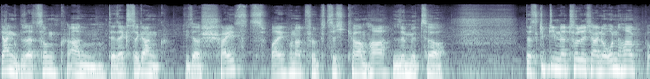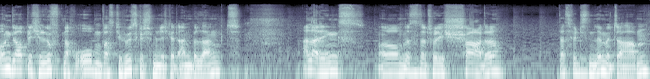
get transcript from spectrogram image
Gangbesetzung an. Der sechste Gang. Dieser scheiß 250 km/h Limiter. Das gibt ihm natürlich eine unglaubliche Luft nach oben, was die Höchstgeschwindigkeit anbelangt. Allerdings ähm, ist es natürlich schade, dass wir diesen Limiter haben.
